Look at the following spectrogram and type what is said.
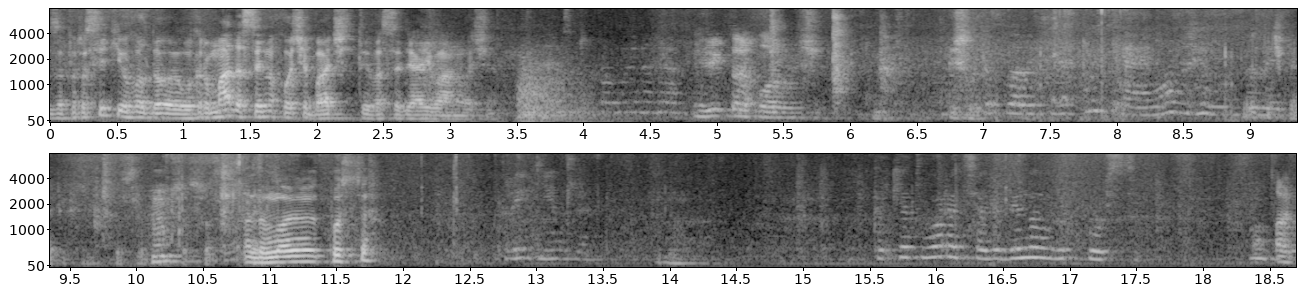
Запросіть його до громада, сильно хоче бачити Василя Івановича. Віктора Флоровича. Пішли. Почекайте. Що, що? А давно він відпустить? Три дні вже. Таке твориться людина у відпустці. Ну так,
